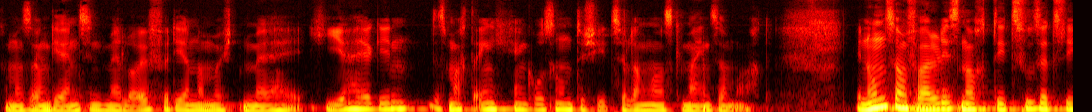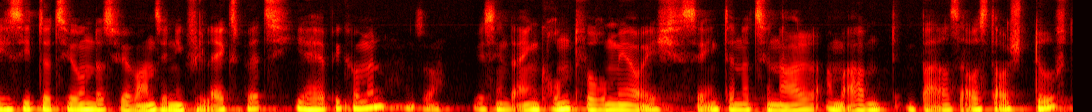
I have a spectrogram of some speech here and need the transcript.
Kann man sagen, die einen sind mehr Läufer, die anderen möchten mehr hierher gehen. Das macht eigentlich keinen großen Unterschied, solange man es gemeinsam macht. In unserem Fall ist noch die zusätzliche Situation, dass wir wahnsinnig viele Experts hierher bekommen. Also wir sind ein Grund, warum ihr euch sehr international am Abend im Bars austauschen dürft.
